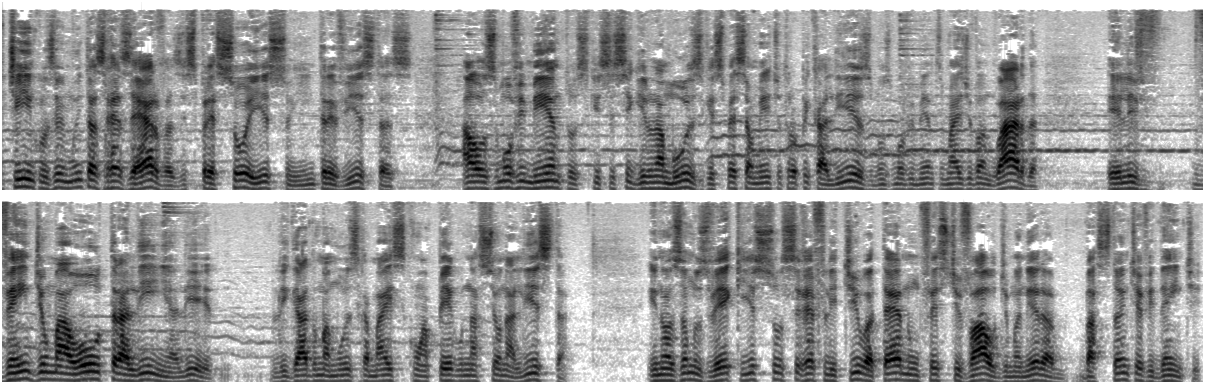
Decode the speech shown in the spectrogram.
tinha, inclusive, muitas reservas, expressou isso em entrevistas aos movimentos que se seguiram na música, especialmente o tropicalismo, os movimentos mais de vanguarda. Ele vem de uma outra linha ali, ligado a uma música mais com apego nacionalista. E nós vamos ver que isso se refletiu até num festival de maneira bastante evidente.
